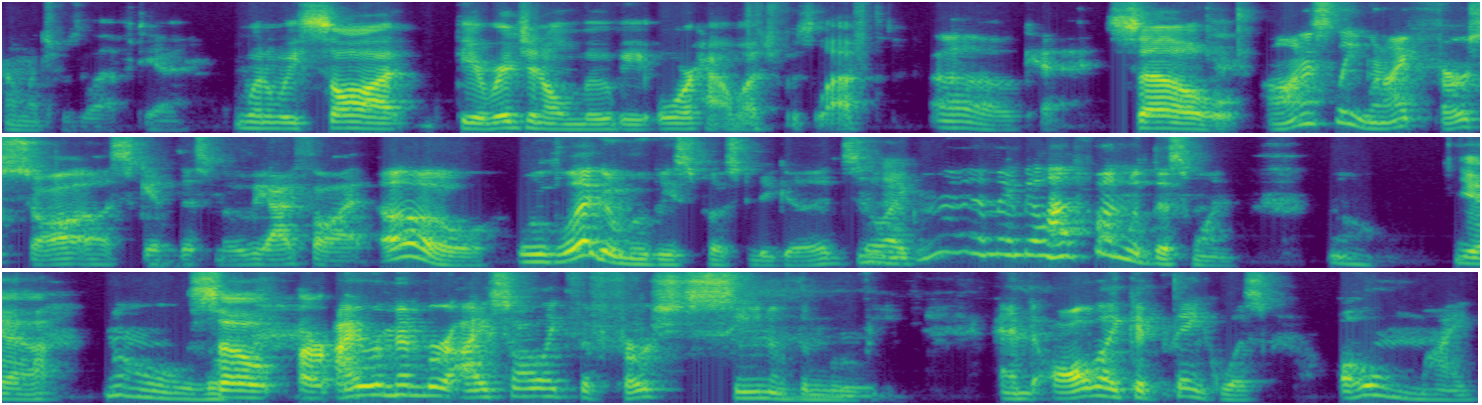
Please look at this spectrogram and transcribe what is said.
How much was left? Yeah. when we saw it, the original movie, or how much was left. Oh, okay. So Honestly, when I first saw us get this movie, I thought, oh, well, the Lego movie's supposed to be good, so Mhm. like eh, maybe I'll have fun with this one. No, yeah, no. so our, I remember I saw like the first scene of the movie, and all I could think was, "Oh my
